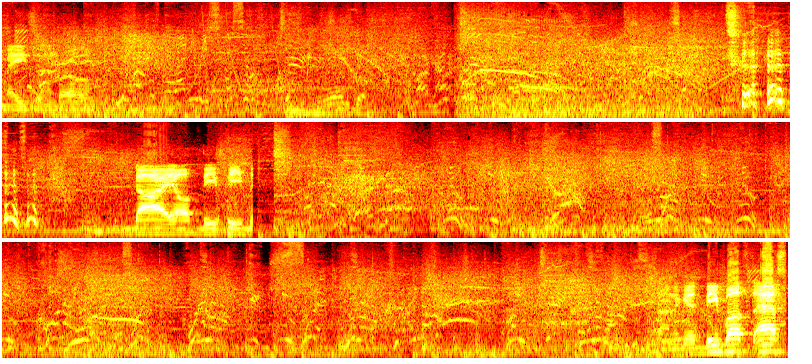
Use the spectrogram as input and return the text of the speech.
Amazing, bro. Die off DP. Debuffed ass.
